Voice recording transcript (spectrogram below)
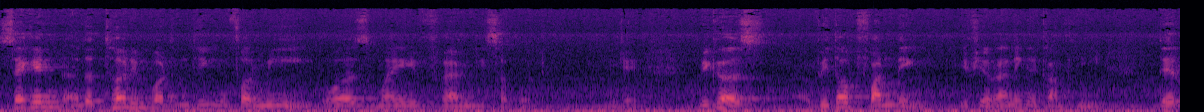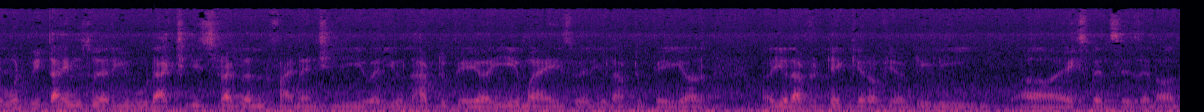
Second, uh, the third important thing for me was my family support. Okay, because without funding, if you're running a company, there would be times where you would actually struggle financially, where you'll have to pay your EMIs, where you'll have to pay your, uh, you'll have to take care of your daily uh, expenses and all.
